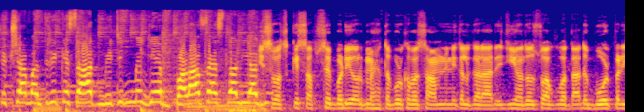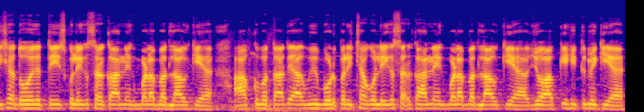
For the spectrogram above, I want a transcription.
शिक्षा मंत्री के साथ मीटिंग में ये बड़ा फैसला लिया इस वक्त की सबसे बड़ी और महत्वपूर्ण खबर सामने निकल कर आ रही जी हाँ दोस्तों आपको बता दें बोर्ड परीक्षा 2023 को लेकर सरकार ने एक बड़ा बदलाव किया है। आपको बता दें अभी बोर्ड परीक्षा को लेकर सरकार ने एक बड़ा बदलाव किया है जो आपके हित में किया है।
